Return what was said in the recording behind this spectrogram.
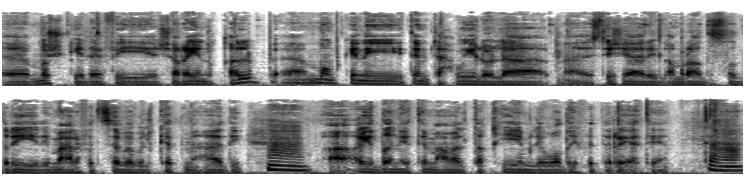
آه، مشكلة في شرايين القلب. آه، ممكن يتم تحويله لاستشاري الأمراض الصدرية لمعرفة سبب الكتمة هذه. مم. آه، أيضا يتم عمل تقييم لوظيفة الرئتين. تمام.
